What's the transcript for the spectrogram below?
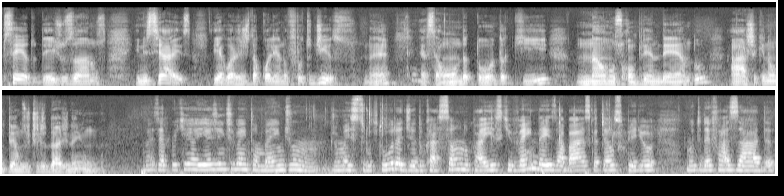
cedo, desde os anos iniciais. E agora a gente está colhendo o fruto disso, né? Essa onda toda que, não nos compreendendo, acha que não temos utilidade nenhuma. Mas é porque aí a gente vem também de, um, de uma estrutura de educação no país que vem desde a básica até o superior muito defasada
